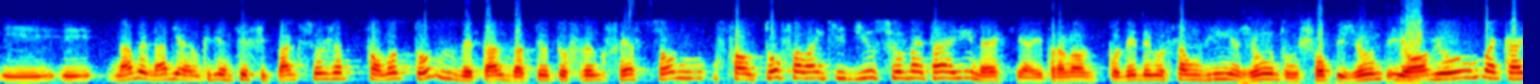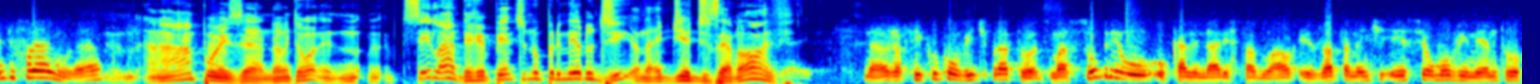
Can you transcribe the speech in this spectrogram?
E, e, na verdade, eu queria antecipar que o senhor já falou todos os detalhes da Teuto Frango Fest, só faltou falar em que dia o senhor vai estar aí, né? Que aí para nós poder degustar um vinho junto, um chopp junto e, óbvio, uma carne de frango, né? Ah, pois é. Não, então, sei lá, de repente no primeiro dia, né? Dia 19. Não, já fica o convite para todos. Mas sobre o, o, calendário estadual, exatamente esse é o movimento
